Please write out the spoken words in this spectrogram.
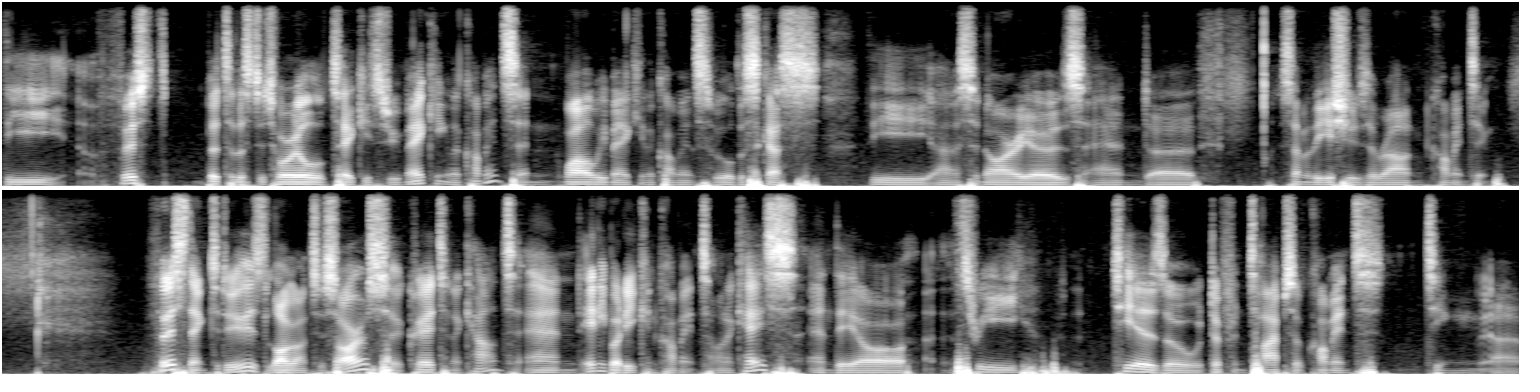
the first bit of this tutorial will take you through making the comments, and while we're making the comments, we'll discuss the uh, scenarios and uh, some of the issues around commenting. First thing to do is log on to SAHRIS, so create an account, and anybody can comment on a case, and there are three tiers or different types of commenting um,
